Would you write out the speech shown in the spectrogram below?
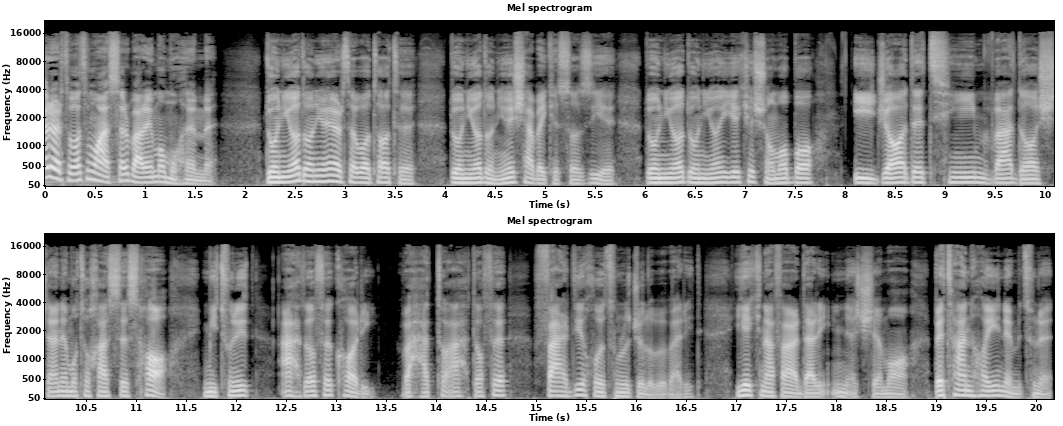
چرا ارتباط موثر برای ما مهمه؟ دنیا دنیای ارتباطاته دنیا دنیای شبکه سازیه دنیا دنیاییه که شما با ایجاد تیم و داشتن متخصص ها می‌تونید اهداف کاری و حتی اهداف فردی خودتون رو جلو ببرید. یک نفر در این اجتماع به تنهایی نمی‌تونه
